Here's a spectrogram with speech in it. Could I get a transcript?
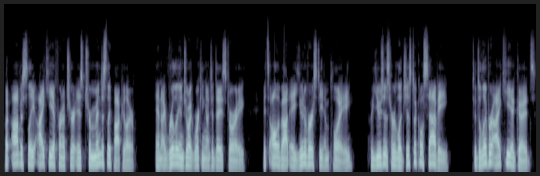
But obviously, IKEA furniture is tremendously popular, and I really enjoyed working on today's story. It's all about a university employee who uses her logistical savvy to deliver IKEA goods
